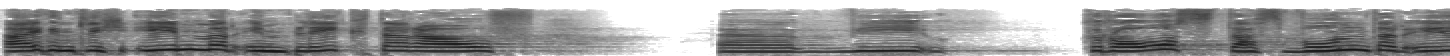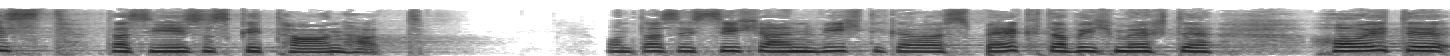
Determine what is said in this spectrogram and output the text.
eigentlich immer im Blick darauf, äh, wie groß das Wunder ist, das Jesus getan hat. Und das ist sicher ein wichtiger Aspekt, aber ich möchte heute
